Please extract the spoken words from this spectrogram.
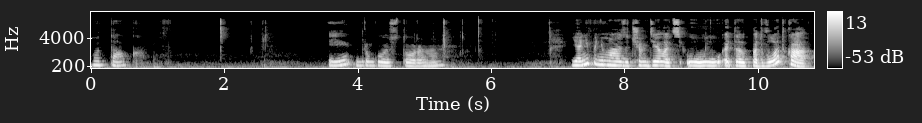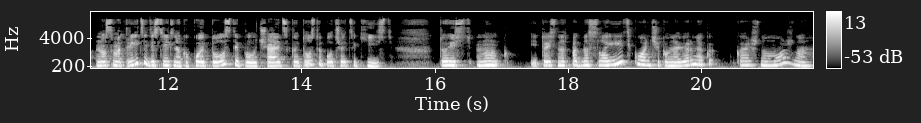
Вот так. И другую сторону. Я не понимаю, зачем делать у это подводка, но смотрите, действительно, какой толстый получается, какая толстая получается кисть. То есть, ну, и, то есть поднаслоить кончиком, наверное, конечно, можно.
